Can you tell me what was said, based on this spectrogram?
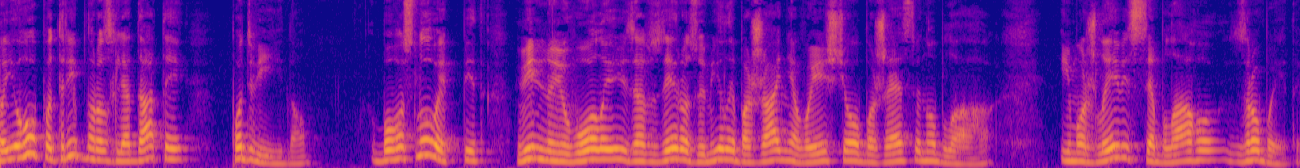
то його потрібно розглядати подвійно. Богослови під вільною волею завжди розуміли бажання вищого божественного блага і можливість це благо зробити.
